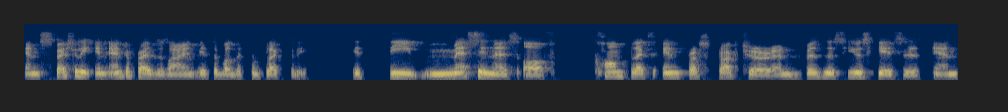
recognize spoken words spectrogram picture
And especially in enterprise design, it's about the complexity. It's the messiness of complex infrastructure and business use cases and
